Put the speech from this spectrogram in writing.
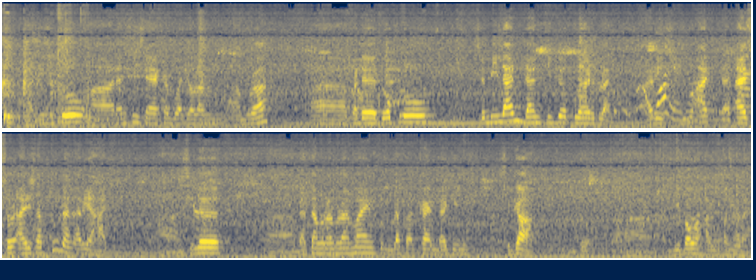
Ha, di situ uh, nanti saya akan buat jualan uh, murah uh, pada 29 dan 30 hari bulan. Hari Jumaat dan sorry, hari Sabtu dan hari Ahad. Uh, sila uh, datang beramai-ramai untuk mendapatkan daging segar untuk uh, di bawah harga pasaran.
